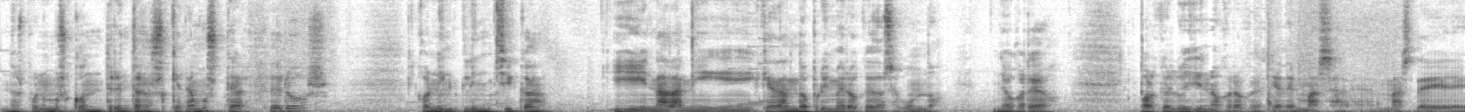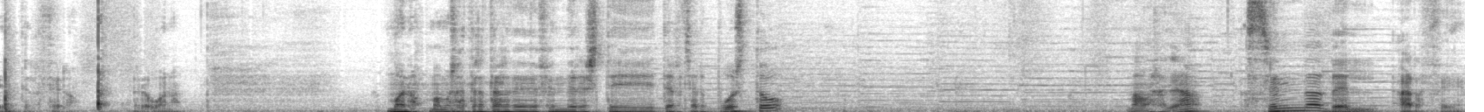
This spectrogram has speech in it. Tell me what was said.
Nos ponemos con 30, nos quedamos terceros. Con Inkling chica. Y nada, ni quedando primero quedó segundo. Yo creo. Porque Luigi no creo que quede más, más de tercero. Pero bueno. Bueno, vamos a tratar de defender este tercer puesto. Vamos allá. Senda del Arce.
